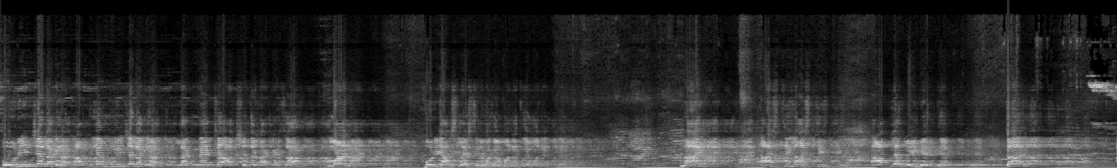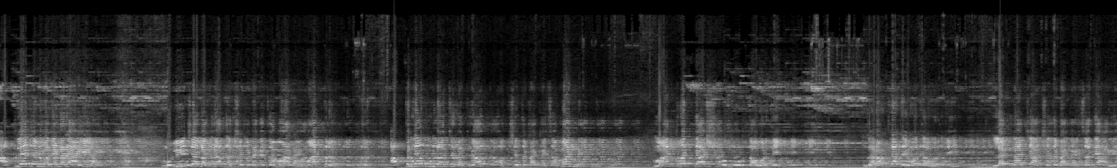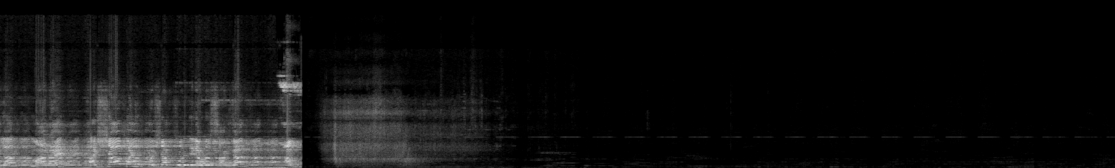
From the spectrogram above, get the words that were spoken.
पोरींच्या लग्नात आपल्या मुलीच्या लग्नात लग्नाच्या अक्षता टाकायचा मान आहे. पोरी हसल्या असतील बघा मनातल्या मनातल्या नाही असतील असतील आपल्याच बहिणी आहेत त्या. तर आपल्या जन्म देणाऱ्या आईला मुलीच्या लग्नात अक्षता टाकायचा मान आहे. मात्र आपल्या मुलाच्या लग्नात अक्षता टाकायचा मान नाही. मात्र त्या शुभमुहूर्तावरती घरातल्या दैवतावरती लग्नाच्या अक्षता टाकायचा त्या आईला मान आहे. हा शाप आणि उपशाप पुढे दिल्यावर सांगा.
